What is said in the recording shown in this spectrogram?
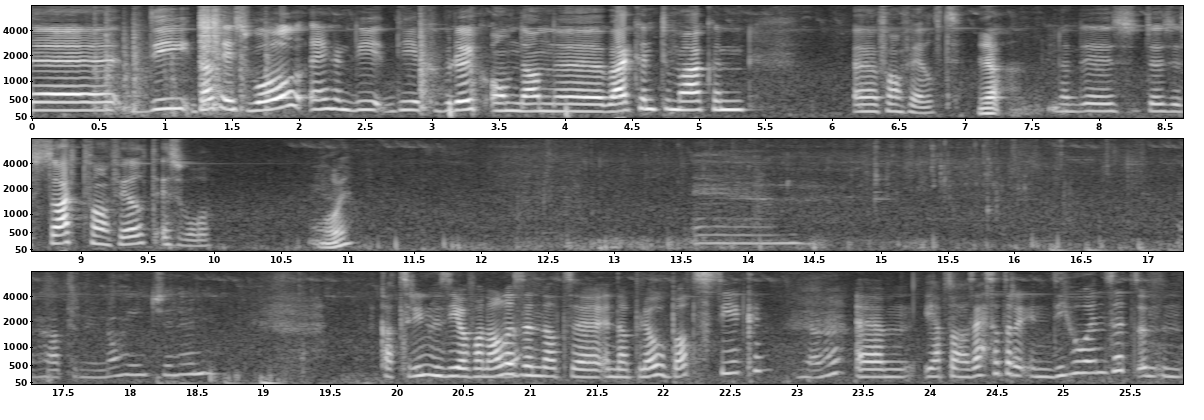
eh, die, dat is wol eigenlijk die, die ik gebruik om dan werken te maken van vilt. Ja, Dat is, dus de start van vilt is wol. mooi. Ehm, er gaat er nu nog eentje in. Katrien, we zien jou van alles in dat, eh, in dat blauwe bad steken. Ja. Ehm, je hebt al gezegd dat er indigo in zit. En, en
